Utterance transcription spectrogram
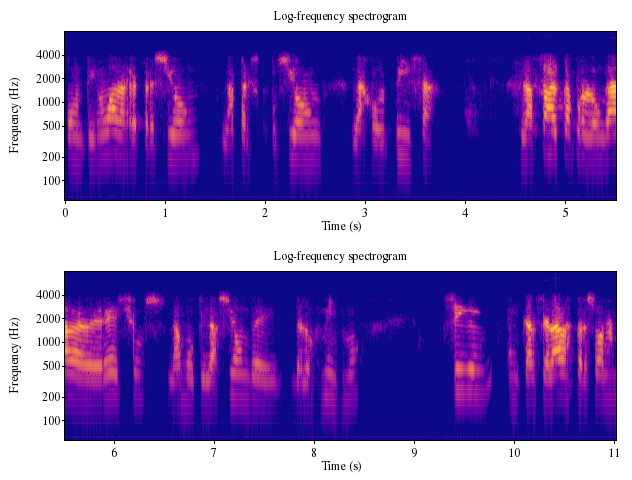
continúa la represión, la persecución, la golpiza, la falta prolongada de derechos, la mutilación de, de los mismos, siguen encarceladas personas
